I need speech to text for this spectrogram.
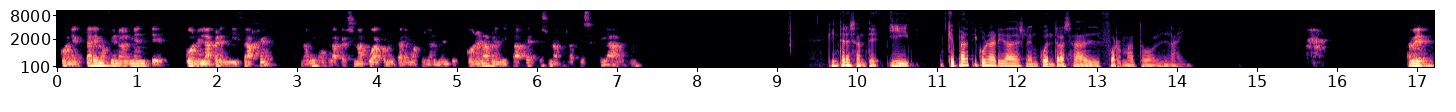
conectar emocionalmente con el aprendizaje, ¿vale? o que la persona pueda conectar emocionalmente con el aprendizaje, es una cosa que es clave. Qué interesante. ¿Y ¿Qué particularidades le encuentras al formato online? A ver,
